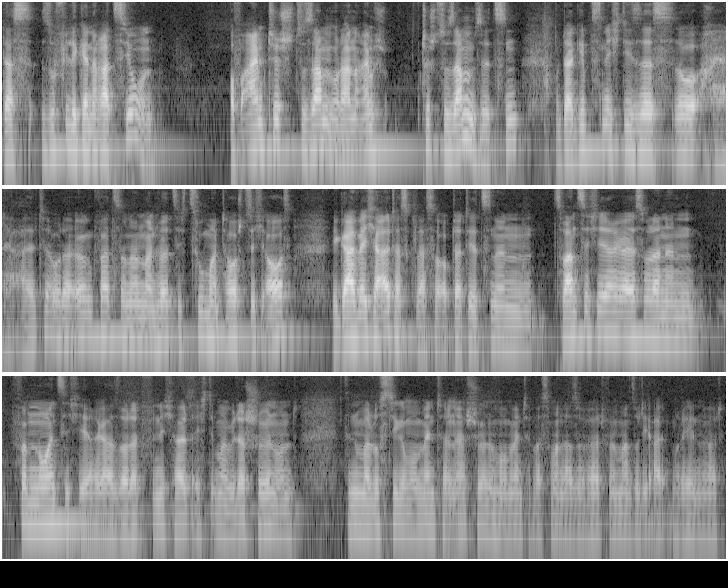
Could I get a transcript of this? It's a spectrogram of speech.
dass so viele Generationen auf einem Tisch zusammen oder an einem Sch- Tisch zusammensitzen und da gibt es nicht dieses so, ach ja, der Alte oder irgendwas, sondern man hört sich zu, man tauscht sich aus, egal welche Altersklasse, ob das jetzt ein 20-Jähriger ist oder ein 95-Jähriger. So, das finde ich halt echt immer wieder schön und sind immer lustige Momente, ne? schöne Momente, was man da so hört, wenn man so die alten Reden hört.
